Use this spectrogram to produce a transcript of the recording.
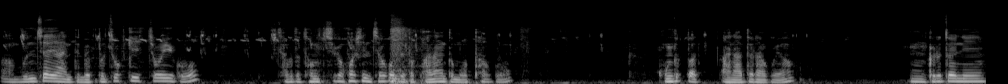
어, 문제 아이한테 몇 번 쫓기 쪼이고 저보다 덩치가 훨씬 적은데도 반항도 못하고 공격도 안 하더라고요. 음 그러더니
